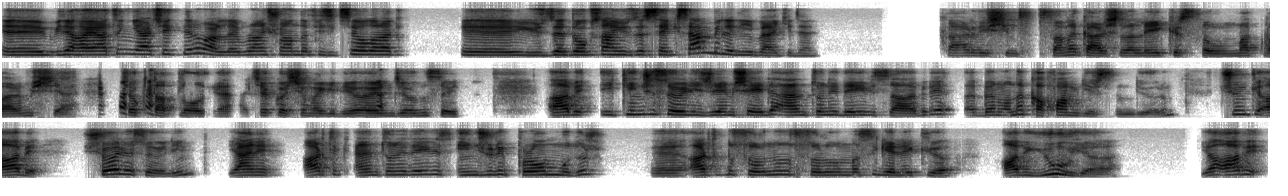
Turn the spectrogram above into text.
e, bir de hayatın gerçekleri var. LeBron şu anda fiziksel olarak e, %90, %80 bile değil belki de. Kardeşim sana karşı da Lakers savunmak varmış ya. Çok tatlı oluyor. Çok hoşuma gidiyor. Önce onu söyleyeyim. Abi ikinci söyleyeceğim şey de Anthony Davis abi. Ben ona kafam girsin diyorum. Çünkü abi şöyle söyleyeyim. Yani artık Anthony Davis injury prone mudur? Ee, artık bu sorunun sorulması gerekiyor. Abi yuh ya. Ya abi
